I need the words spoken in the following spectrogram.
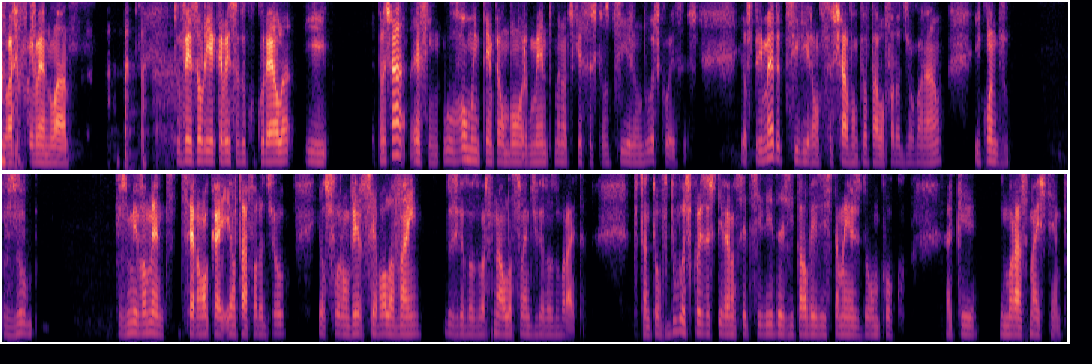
Eu acho que foi bem anulado. Tu vês ali a cabeça do Cucurella e para já, é assim, levou muito tempo, é um bom argumento, mas não te esqueças que eles decidiram duas coisas. Eles primeiro decidiram se achavam que ele estava fora de jogo ou não, e quando presum, presumivelmente disseram ok, ele está fora de jogo, eles foram ver se a bola vem do jogador do Arsenal ou se vem do jogador do Brighton. Portanto, houve duas coisas que tiveram a ser decididas e talvez isso também ajudou um pouco a que demorasse mais tempo.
